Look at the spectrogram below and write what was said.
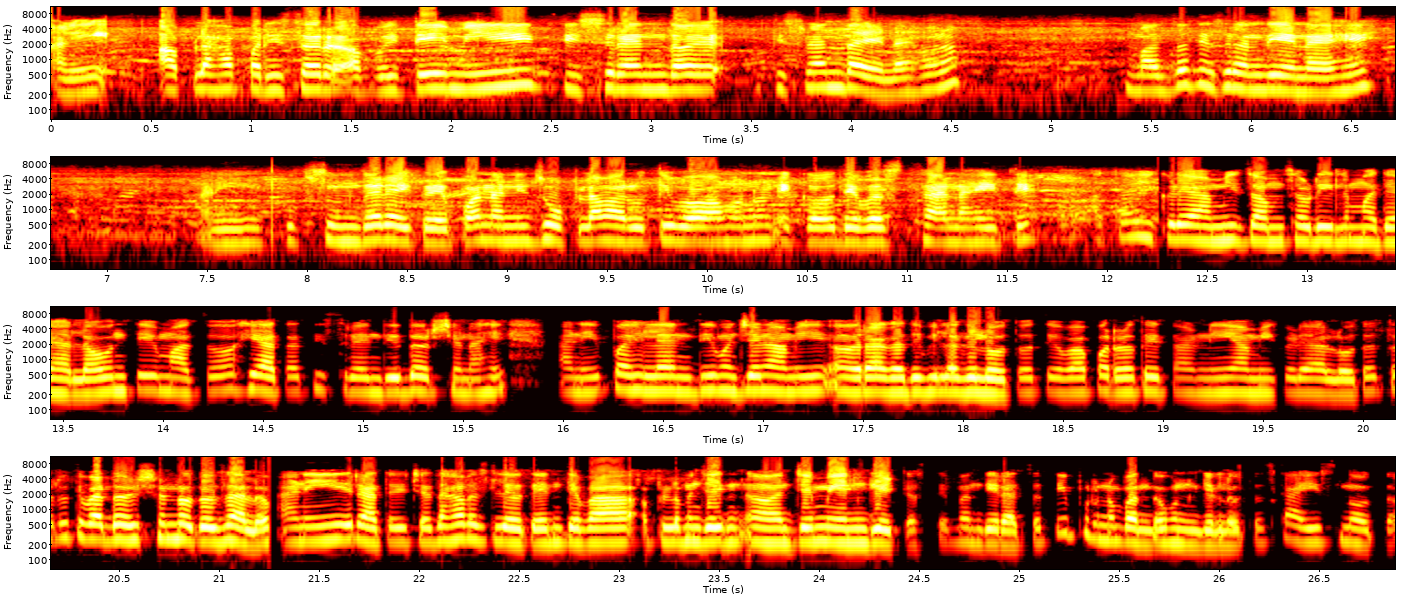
आणि आपला हा परिसर आप इथे मी तिसऱ्यांदा तिसऱ्यांदा येणार हो ना? माझं तिसऱ्यांदा येणं आहे. आणि खूप सुंदर आहे इकडे पण. आणि झोपला मारुती बाबा म्हणून एक देवस्थान आहे इथे. आता इकडे आम्ही जामसवडीमध्ये आलो आणि ते माझं हे आता तिसऱ्यांदी दर्शन आहे. आणि पहिल्यांदी म्हणजे आम्ही रागादेवीला गेलो होतो तेव्हा परत येताना आम्ही इकडे आलो होतो तर तेव्हा दर्शन नव्हतं झालं. आणि रात्रीच्या दहा वाजले होते आणि तेव्हा आपलं म्हणजे जे मेन गेट असते मंदिराचं ते पूर्ण बंद होऊन गेलं होतं काहीच नव्हतं.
